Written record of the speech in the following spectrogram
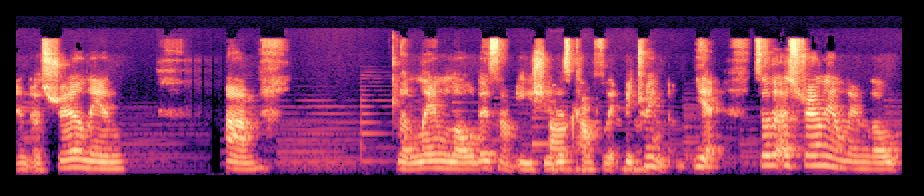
and Australian um the landlord there's some issue, there's Okay. conflict mm-hmm. between them. Yeah. So the Australian landlord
